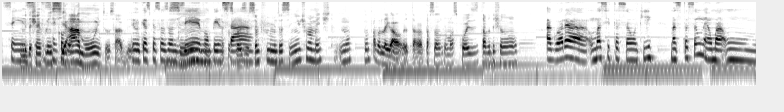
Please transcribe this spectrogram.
Sem, me deixar sem influenciar muito, sabe? Pelo que as pessoas vão Sim, dizer, vão Essas pensar. coisas eu sempre fui muito assim e ultimamente não, não tava legal. Eu tava passando por umas coisas e tava deixando. Agora, uma citação aqui, uma citação, né? Uma, um,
